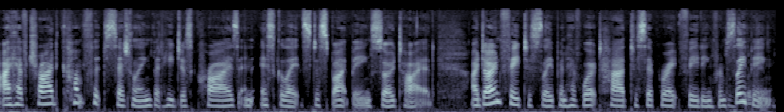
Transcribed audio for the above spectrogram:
I have tried comfort settling, but he just cries and escalates despite being so tired. I don't feed to sleep and have worked hard to separate feeding from oh, sleeping.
